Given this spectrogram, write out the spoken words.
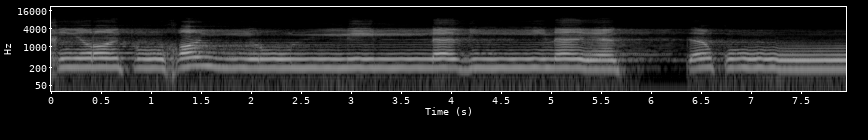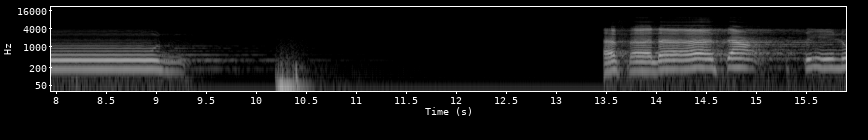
الآخرة خير تتقون أفلا تعقلون.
